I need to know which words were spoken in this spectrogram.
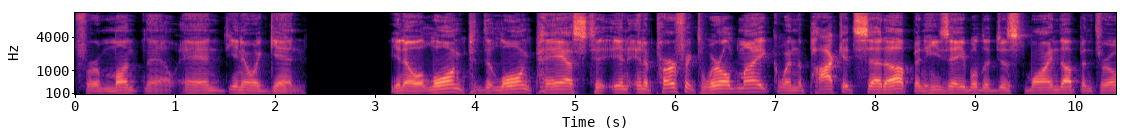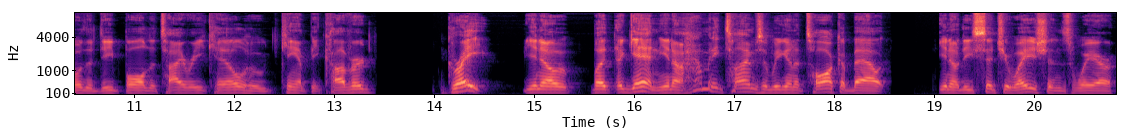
for a month now, and you know, again, you know, a long the long pass to in, in a perfect world, Mike, when the pocket's set up and he's able to just wind up and throw the deep ball to Tyreek Hill, who can't be covered. Great, you know, but again, you know, how many times are we going to talk about, you know, these situations where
